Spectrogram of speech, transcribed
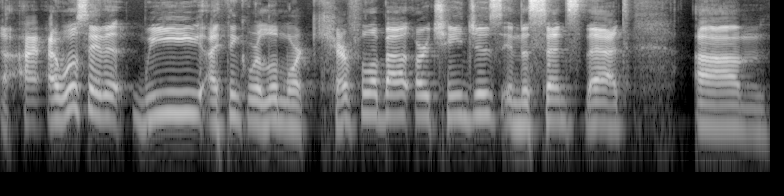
I, I will say that we I think we're a little more careful about our changes in the sense that um,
